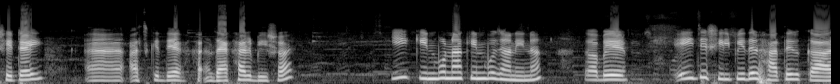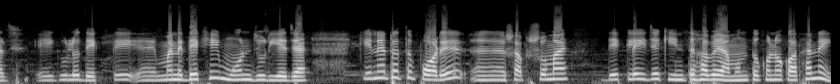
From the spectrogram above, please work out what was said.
সেটাই আজকে দেখা দেখার বিষয়। কি কিনবো না কিনবো জানি না। তবে এই যে শিল্পীদের হাতের কাজ, এইগুলো দেখতে মানে দেখেই মন জুড়িয়ে যায়। কেনাটা তো পরে সব সময় দেখলেই যে কিনতে হবে এমন তো কোনো কথা নেই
